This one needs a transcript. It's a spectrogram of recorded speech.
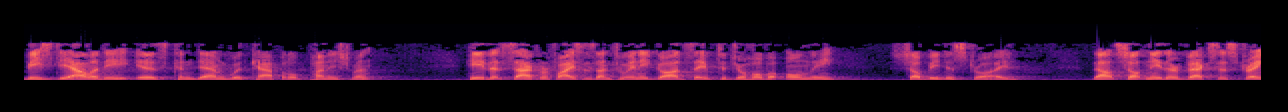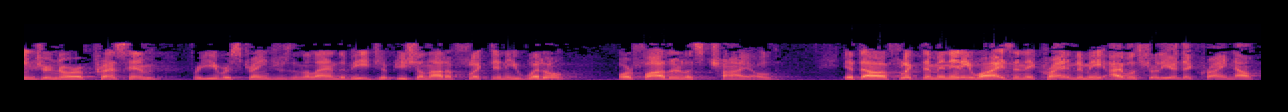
Bestiality is condemned with capital punishment. He that sacrifices unto any god save to Jehovah only shall be destroyed. Thou shalt neither vex a stranger nor oppress him, for ye were strangers in the land of Egypt. Ye shall not afflict any widow or fatherless child. If thou afflict them in any wise and they cry unto me, I will surely hear their cry. Now,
